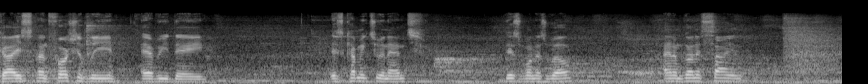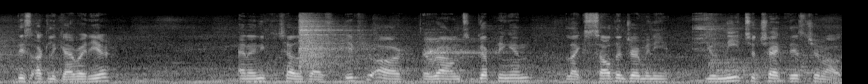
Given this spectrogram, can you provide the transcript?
Guys, unfortunately, every day is coming to an end. This one as well. And I'm gonna sign this ugly guy right here. And I need to tell you guys, if you are around Göppingen, like southern Germany, you need to check this gym out.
